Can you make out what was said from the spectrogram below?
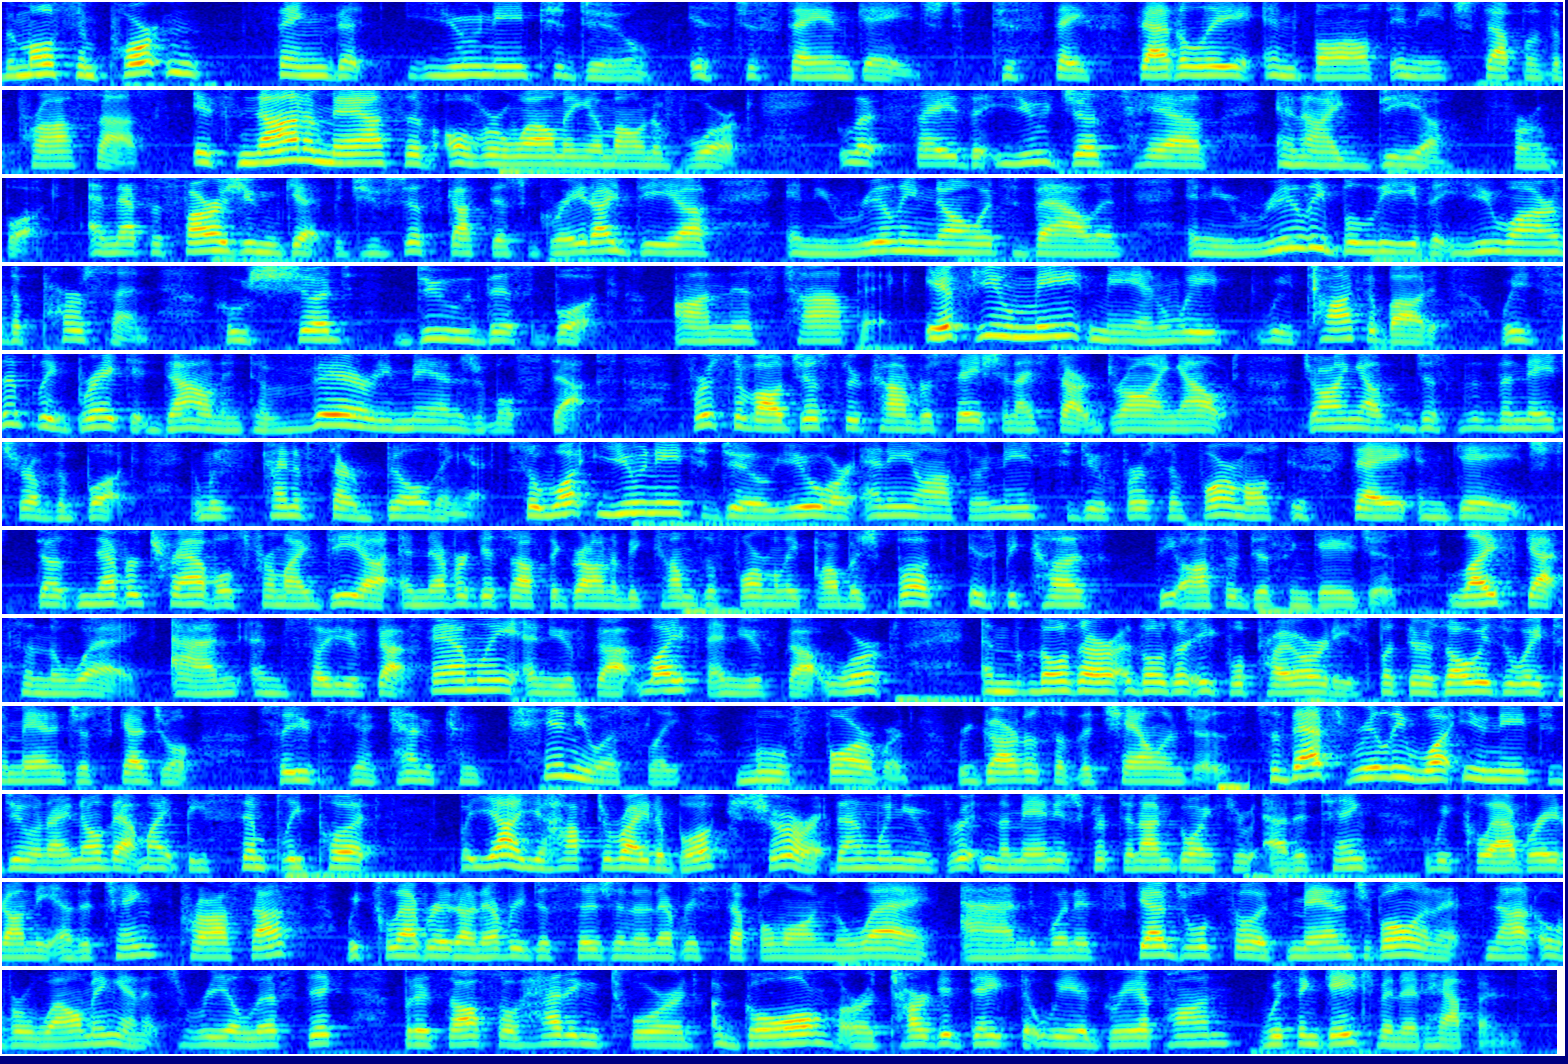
The most important thing that you need to do is to stay engaged, to stay steadily involved in each step of the process. It's not a massive, overwhelming amount of work. Let's say that you just have an idea for a book. And that's as far as you can get, but you've just got this great idea and you really know it's valid and you really believe that you are the person who should do this book on this topic. If you meet me and we, we talk about it, we simply break it down into very manageable steps. First of all, just through conversation, I start drawing out drawing out just the, the, nature of the book and we kind of start building it. So, what you need to do, you or any author needs to do first and foremost, is stay engaged. Does never travels from idea and never gets off the ground and becomes a formally published book is because the author disengages. Life gets in the way. And and so you've got family and you've got life and you've got work and those are those are equal priorities, but there's always a way to manage a schedule so you can, can continuously move forward regardless of the challenges. So that's really what you need to do and I know that might be simply put but yeah, you have to write a book, sure. Then, when you've written the manuscript and I'm going through editing, we collaborate on the editing process. We collaborate on every decision and every step along the way. And when it's scheduled so it's manageable and it's not overwhelming and it's realistic, but it's also heading toward a goal or a target date that we agree upon, with engagement, it happens.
